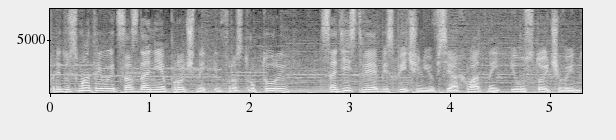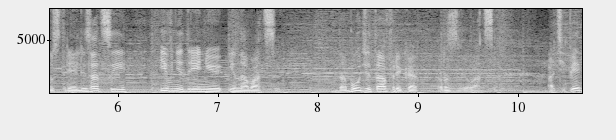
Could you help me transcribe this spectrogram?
предусматривает создание прочной инфраструктуры, содействие обеспечению всеохватной и устойчивой индустриализации и внедрению инноваций. Да будет Африка развиваться. А теперь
